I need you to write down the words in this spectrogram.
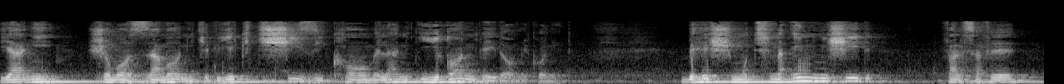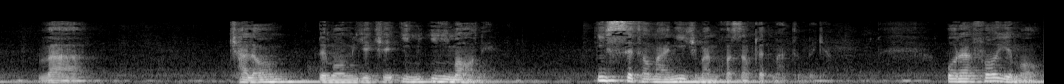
یعنی شما زمانی که به یک چیزی کاملا ایقان پیدا می‌کنید بهش مطمئن میشید فلسفه و کلام به ما میگه که این ایمانه. این سه تا معنی که من می‌خواستم خدمتتون بگم. عرفای ما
